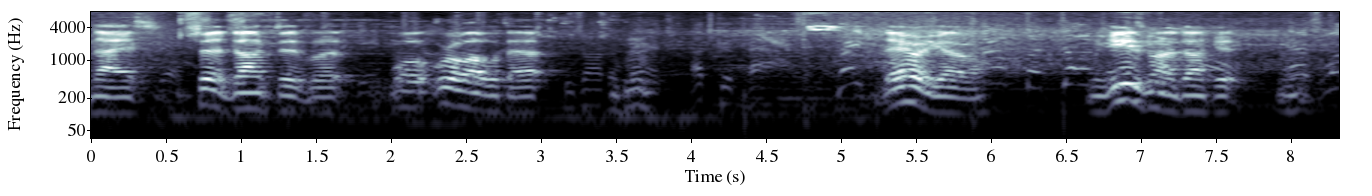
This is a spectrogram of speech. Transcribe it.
Nice. Should have dunked it, but we'll roll out with that. Mm -hmm. There we go. McGee's going to dunk it. Mm -hmm.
